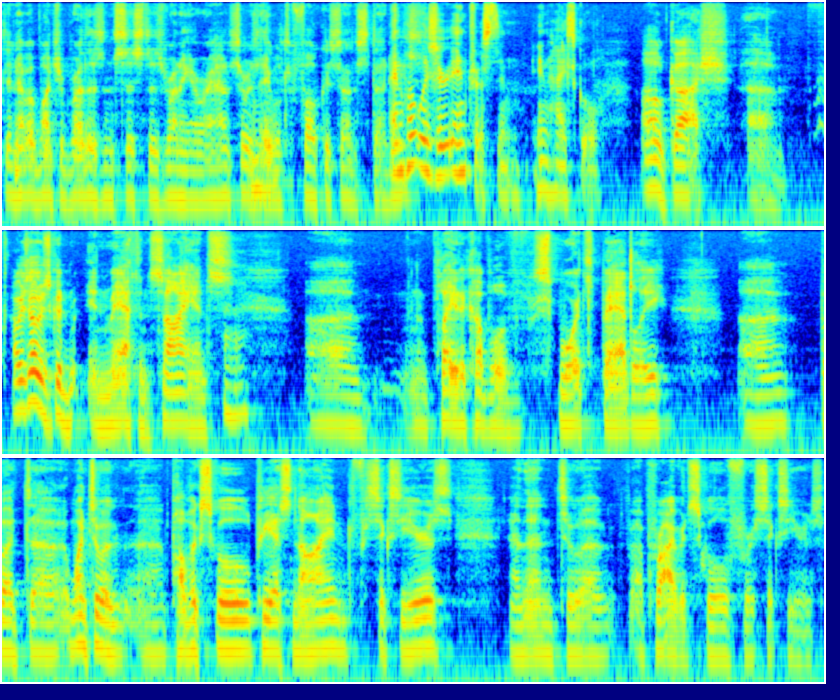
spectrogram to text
didn't have a bunch of brothers and sisters running around, so I was mm -hmm. able to focus on studies. And what was your interest in, in high school? Oh, gosh. Um, I was always good in math and science. Uh -huh. Played a couple of sports badly. Uh, but uh, went to a, a, public school, PS9, for six years, and then to a, a, private school for six years.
